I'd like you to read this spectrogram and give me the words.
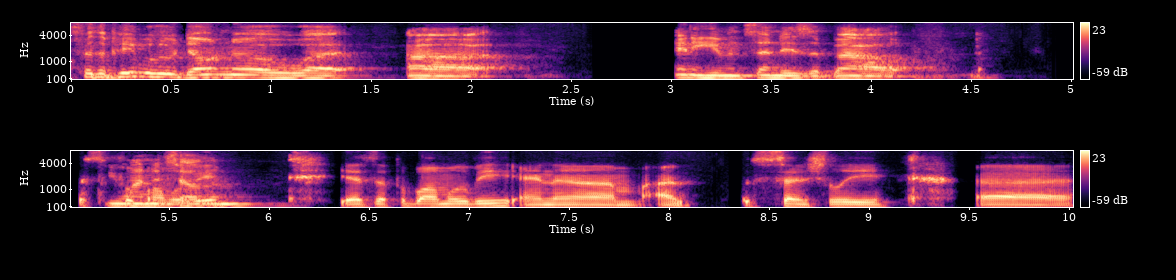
For the people who don't know what uh, any given Sunday is about, It's you want to tell movie. them? Yeah, it's a football movie, and um, I, essentially, uh,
